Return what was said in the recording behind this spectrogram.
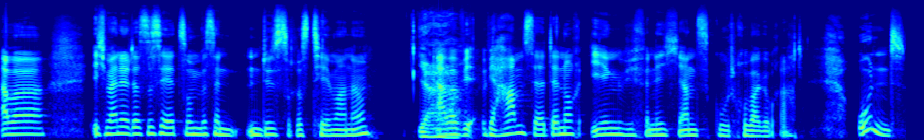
Aber ich meine, das ist ja jetzt so ein bisschen ein düsteres Thema, ne? Ja, Aber wir, wir haben es ja dennoch irgendwie, finde ich, ganz gut rübergebracht. Und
